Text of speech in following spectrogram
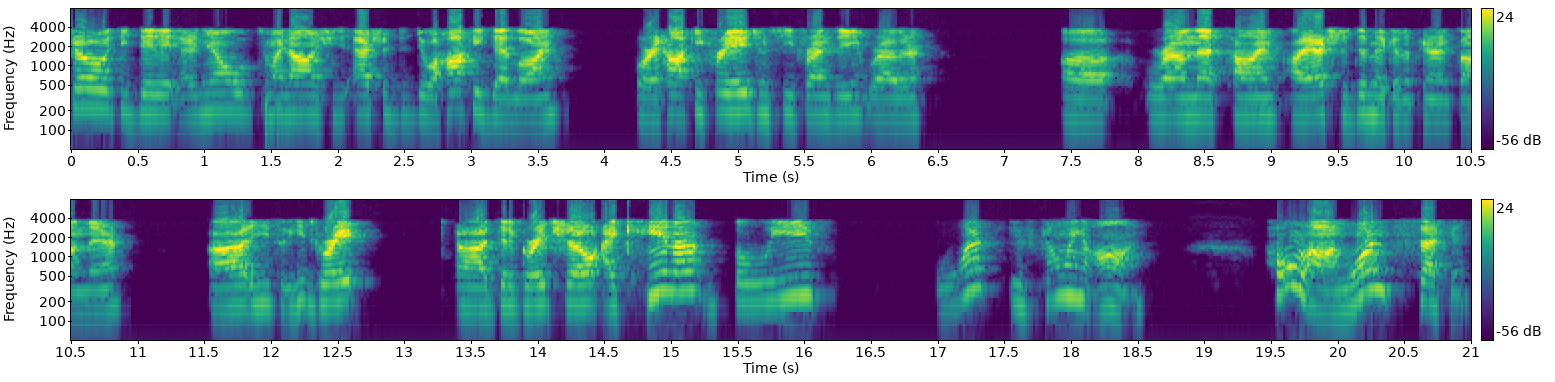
shows. He did it. I know, to my knowledge, he actually did do a hockey deadline or a hockey free agency frenzy, rather. Uh, around that time, I actually did make an appearance on there. Uh, he's he's great. Uh, did a great show. I cannot believe what is going on. Hold on one second.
